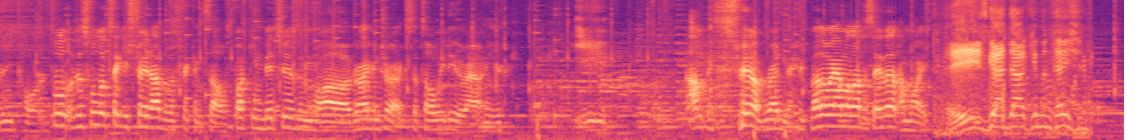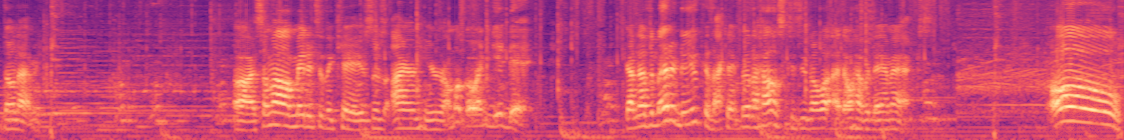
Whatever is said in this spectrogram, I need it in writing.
retard. This fool, this fool looks like he's straight out of the freaking south. Fucking bitches and uh driving trucks. That's all we do around here. Yeah. I'm straight up redneck. By the way, I'm allowed to say that. I'm white. He's got documentation. Don't at me. Alright, somehow I made it to the caves. There's iron here. I'm gonna go ahead and get that. Got nothing better to do because I can't build a house because you know what? I don't have a damn axe. Oh!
